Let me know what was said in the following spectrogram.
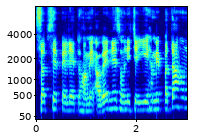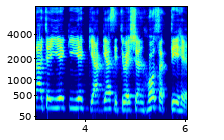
सबसे पहले तो हमें अवेयरनेस होनी चाहिए। हमें पता होना चाहिए कि ये क्या क्या सिचुएशन हो सकती है।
